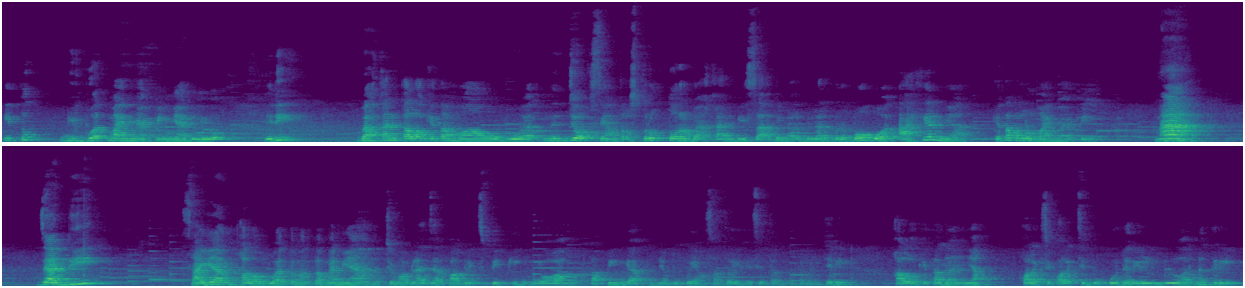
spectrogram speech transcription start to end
itu dibuat mind mappingnya dulu. Jadi bahkan kalau kita mau buat ngejokes yang terstruktur bahkan bisa benar-benar berbobot akhirnya kita perlu mind mapping. Nah jadi sayang kalau buat teman-teman yang cuma belajar public speaking doang tapi nggak punya buku yang satu ini sih teman-teman. Jadi kalau kita banyak koleksi-koleksi buku dari luar negeri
